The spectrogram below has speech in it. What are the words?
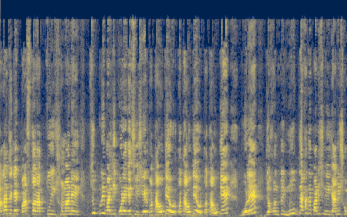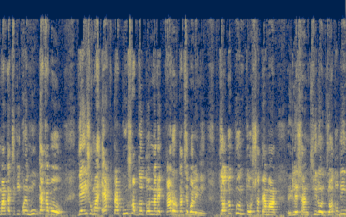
আগা থেকে পাঁচতলা তুই সমানে চুকরিবাজি করে গেছিস, এর কথা ওকে, ওর কথা ওকে, ওর কথা ওকে বলে যখন তুই মুখ দেখাতে পারিসনি যে আমি সোমার কাছে কি করে মুখ দেখাবো, যে এই সময় একটা টু শব্দ তোর নামে কারোর কাছে বলেনি। যতক্ষণ তোর সাথে আমার রিলেশন ছিল, যতদিন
